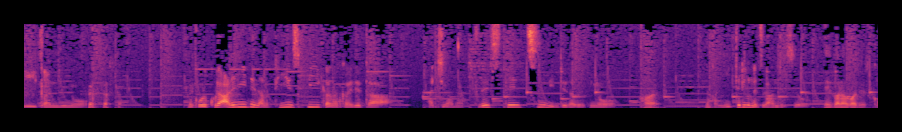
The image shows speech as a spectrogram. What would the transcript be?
いい感じの。なんか俺、これあれに出たの、PSP かなんかで出た、あ、違うな、プレステ2に出た時の、はなんか似てるようなやつがあるんですよ。い。絵柄がですか？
